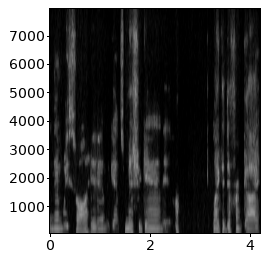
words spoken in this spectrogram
And then we saw him against Michigan. It looked like a different guy.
